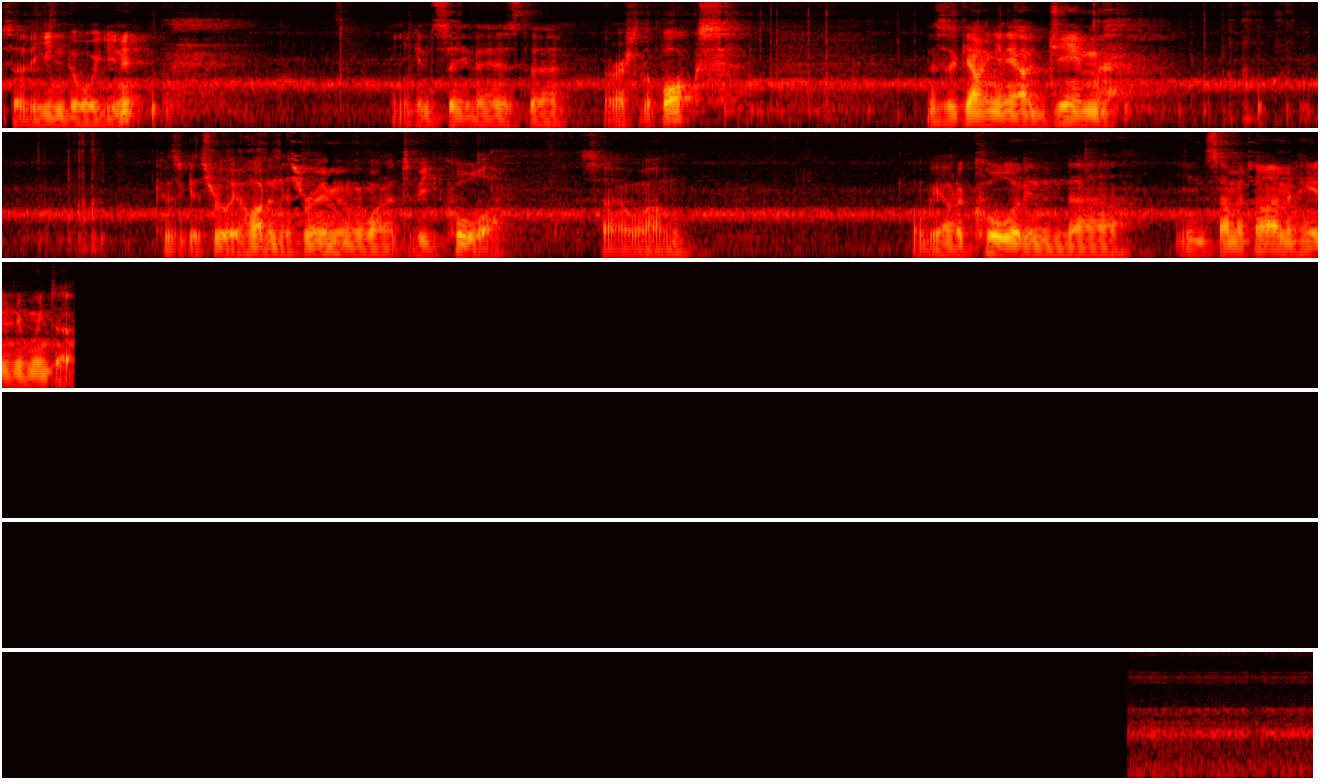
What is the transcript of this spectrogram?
so the indoor unit. And you can see there's the, the rest of the box. This is going in our gym because it gets really hot in this room and we want it to be cooler. So um, we'll be able to cool it in uh, in summertime and heat it in winter.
